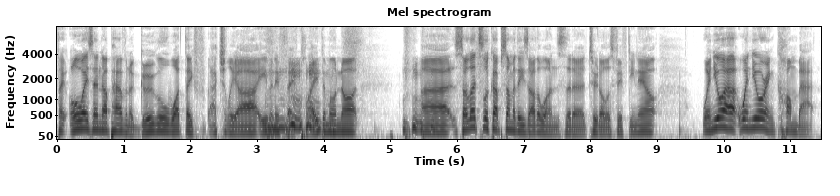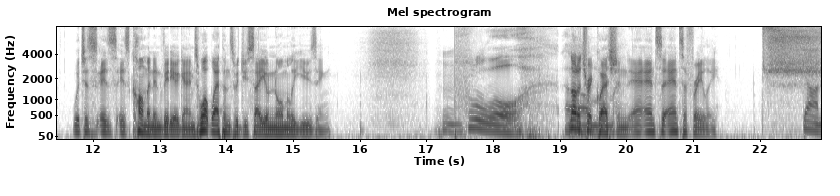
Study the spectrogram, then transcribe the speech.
they always end up having to google what they f- actually are even if they've played them or not uh, so let's look up some of these other ones that are $2.50 now when you're when you're in combat which is, is is common in video games what weapons would you say you're normally using Ooh. not a trick Um, question A- answer answer freely Gun.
